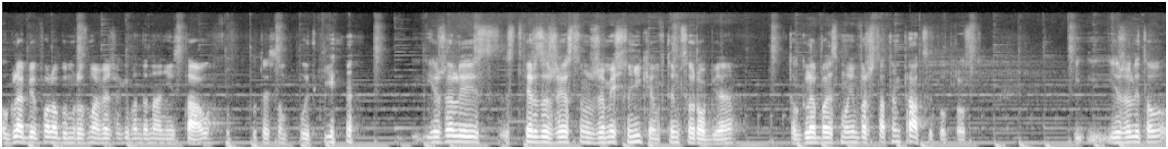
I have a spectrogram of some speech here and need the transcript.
o glebie wolałbym rozmawiać, jak będę na niej stał. Tutaj są płytki. Jeżeli stwierdzę, że jestem rzemieślnikiem w tym, co robię, to gleba jest moim warsztatem pracy po prostu. I jeżeli to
